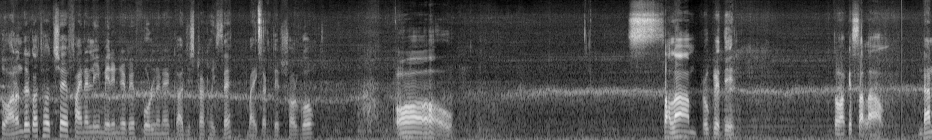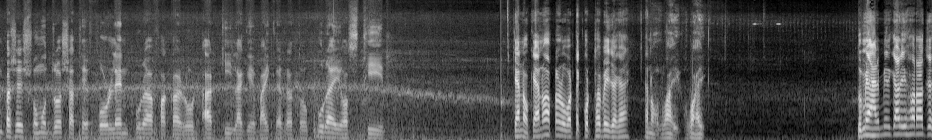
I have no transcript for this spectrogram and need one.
তো আনন্দের কথা হচ্ছে ফাইনালি মেরিন ড্রাইভে ফোর লেনের কাজ স্টার্ট হয়েছে বাইকারদের স্বর্গ। ও সালাম প্রকৃতির তোমাকে সালাম। ডান পাশে সমুদ্র, সাথে ফোর লেন পুরা ফাঁকা রোড আর কি লাগে? বাইকাররা তো পুরাই অস্থির। কেন? কেন আপনার ওভারটেক করতে হবে এই জায়গায়? কেন? ওয়াই ওয়াই তুমি আর্মির গাড়ি হরা যে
